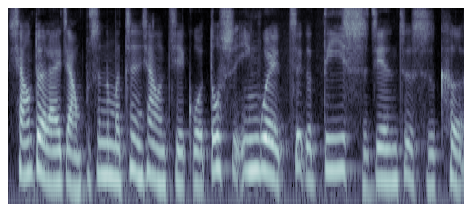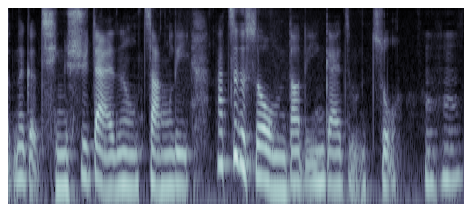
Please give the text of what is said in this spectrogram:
相对来讲不是那么正向的结果，都是因为这个第一时间这时刻那个情绪带来的那种张力。那这个时候我们到底应该怎么做？嗯哼。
